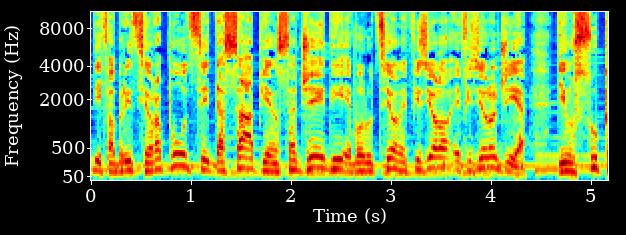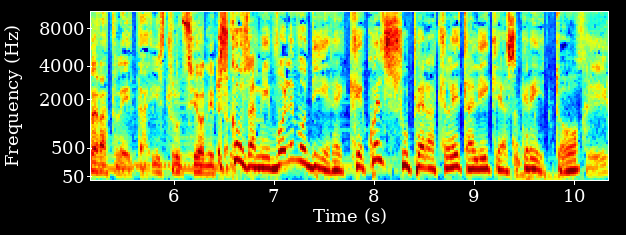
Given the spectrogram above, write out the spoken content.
di Fabrizio Rapuzzi, da Sapiens a Jedi, evoluzione fisiolo- e fisiologia di un superatleta. Istruzioni per Scusami, volevo dire che quel superatleta lì che ha scritto Sì.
